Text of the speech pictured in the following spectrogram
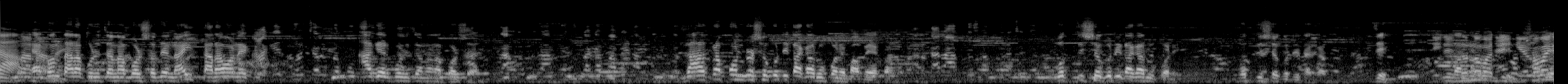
না। এখন তারা পরিচালনা পর্ষদে নাই তারা অনেক আগের পরিচালনা পর্ষদ? আগের পরিচালনা পর্ষদ। গ্রাহকরা পনেরোশো কোটি টাকার উপরে পাবে এখন? বত্রিশশো কোটি টাকার উপরে। বত্রিশশো কোটি টাকার। জি ধন্যবাদ জি। সবাইকে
